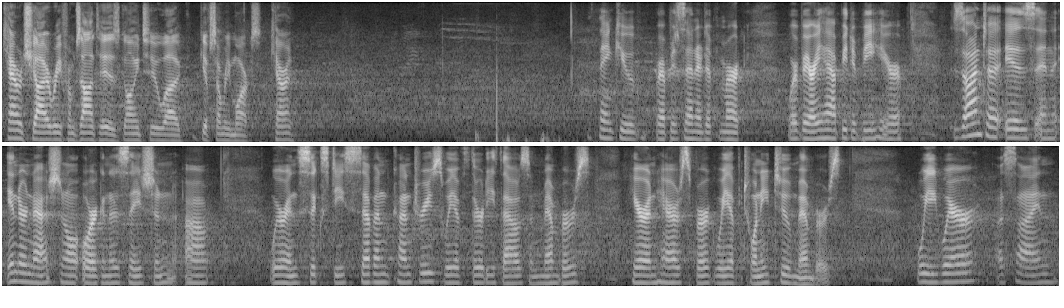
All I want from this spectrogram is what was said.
Karen Shirey from Zonta is going to uh, give some remarks. Karen? Thank you, Representative Murt. We're very happy to be here. Zonta is an international organization. Uh, we're in 67 countries. We have 30,000 members. Here in Harrisburg, we have 22 members. We wear a sign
